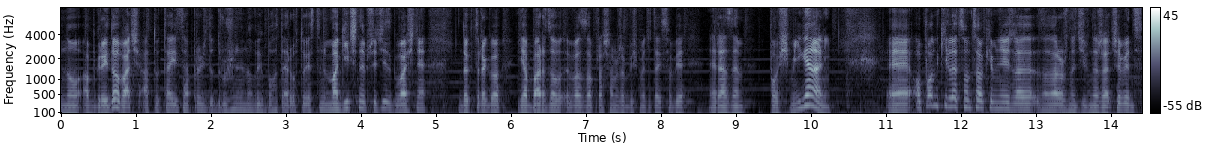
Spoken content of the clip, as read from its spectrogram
no upgrade'ować, a tutaj zaproś do drużyny nowych bohaterów, to jest ten magiczny przycisk właśnie, do którego ja bardzo was zapraszam, żebyśmy tutaj sobie razem pośmigali. E, oponki lecą całkiem nieźle za różne dziwne rzeczy, więc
